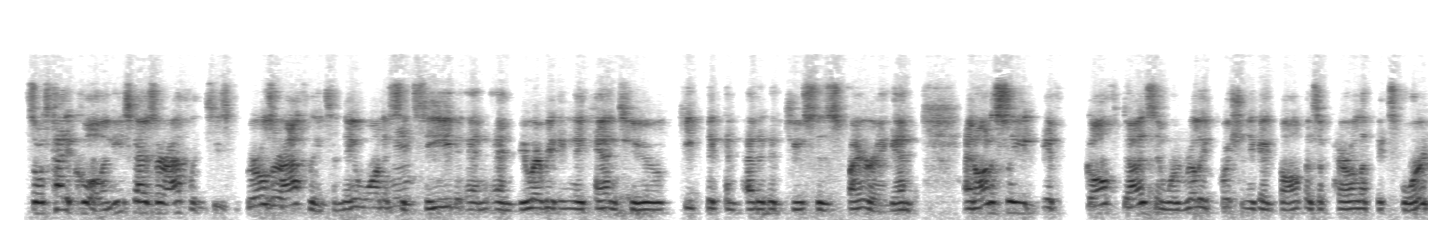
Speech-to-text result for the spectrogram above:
so it's kind of cool. And these guys are athletes. These girls are athletes, and they want to mm-hmm. succeed and and do everything they can to keep the competitive juices firing. And and honestly, if golf does, and we're really pushing to get golf as a Paralympic sport,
